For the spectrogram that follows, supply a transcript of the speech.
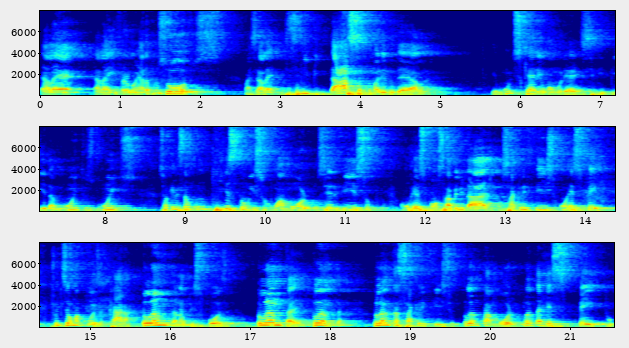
Ela é, ela é envergonhada para os outros mas ela é desinibidaça com o marido dela. E muitos querem uma mulher desinibida, muitos, muitos. Só que eles não conquistam isso com amor, com serviço, com responsabilidade, com sacrifício, com respeito. Deixa eu dizer uma coisa, cara, planta na tua esposa, planta, planta, planta sacrifício, planta amor, planta respeito.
